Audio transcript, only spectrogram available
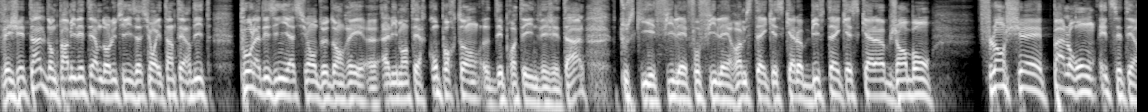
végétales. Donc parmi les termes dont l'utilisation est interdite pour la désignation de denrées euh, alimentaires comportant euh, des protéines végétales, tout ce qui est filet, faux filet, rhum steak, escalope, beefsteak, escalope, jambon, flanchet, paleron, etc.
